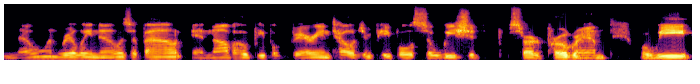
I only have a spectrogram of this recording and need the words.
no one really knows about. And Navajo people, very intelligent people. So we should start a program where we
